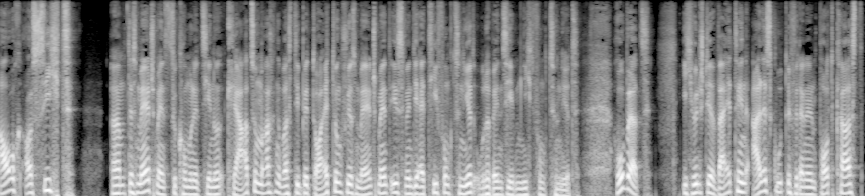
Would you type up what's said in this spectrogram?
auch aus Sicht ähm, des Managements zu kommunizieren und klar zu machen, was die Bedeutung fürs Management ist, wenn die IT funktioniert oder wenn sie eben nicht funktioniert. Robert, ich wünsche dir weiterhin alles Gute für deinen Podcast.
